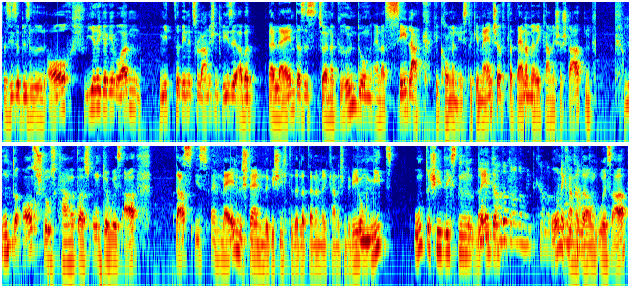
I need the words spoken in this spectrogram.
Das ist ein bisschen auch schwieriger geworden mit der venezolanischen Krise, aber allein, dass es zu einer Gründung einer CELAC gekommen ist, der Gemeinschaft lateinamerikanischer Staaten, mhm. unter Ausschluss Kanadas und der USA, das ist ein Meilenstein in der Geschichte der lateinamerikanischen Bewegung mit unterschiedlichsten also ohne Ländern. Kanada mit Kanada? Ohne, Kanada, Kanada, und USA.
